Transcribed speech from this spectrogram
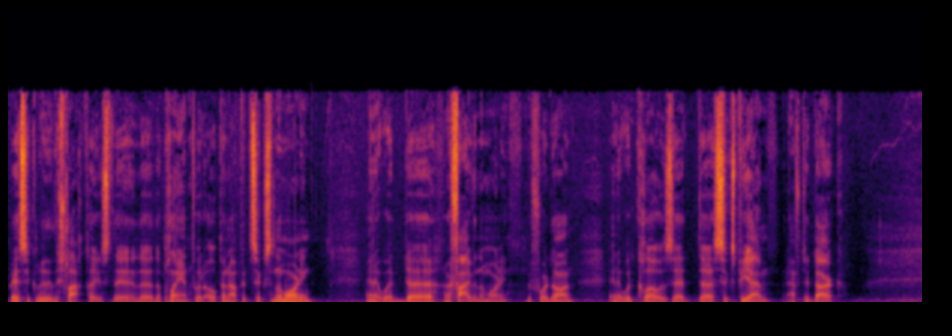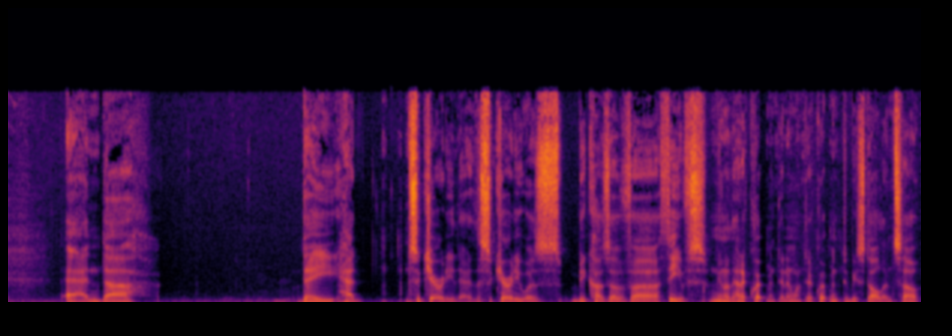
Basically, the schlachtos, the, the, the plant would open up at six in the morning, and it would, uh, or five in the morning before dawn, and it would close at uh, 6 p.m. after dark. And uh, they had security there. The security was because of uh, thieves. You know, they had equipment. They didn't want the equipment to be stolen. So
